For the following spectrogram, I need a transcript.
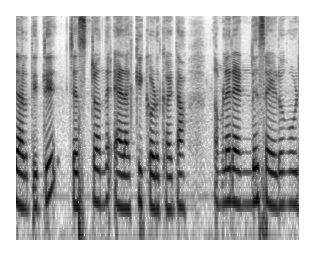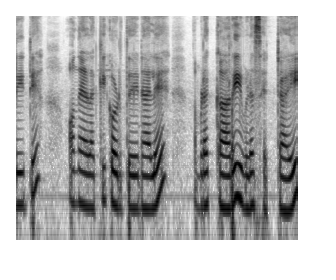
ചേർത്തിട്ട് ജസ്റ്റ് ഒന്ന് ഇളക്കി കൊടുക്കുക കേട്ടോ. നമ്മൾ രണ്ട് സൈഡും കൂടിയിട്ട് ഒന്ന് ഇളക്കി കൊടുത്തു കഴിഞ്ഞാൽ നമ്മുടെ കറി ഇവിടെ സെറ്റായി.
